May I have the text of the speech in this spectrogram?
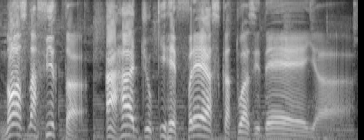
Nós na Fita, a rádio que refresca tuas ideias.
